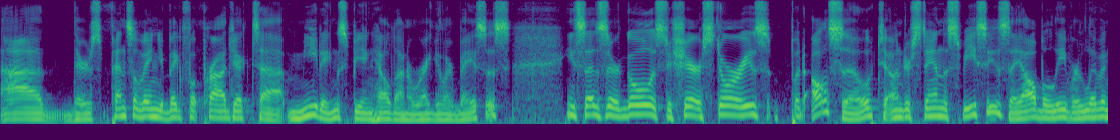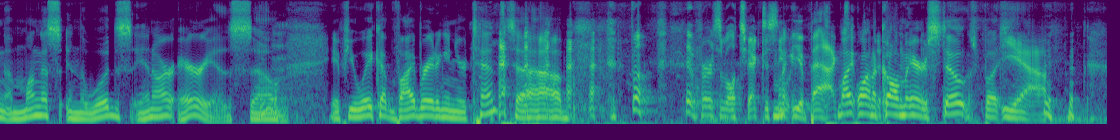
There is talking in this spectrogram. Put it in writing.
Uh, there's Pennsylvania Bigfoot Project uh, meetings being held on a regular basis. He says their goal is to share stories, but also to understand the species they all believe are living among us in the woods in our areas. So if you wake up vibrating in your tent, uh, First of all, check to see what you packed. might want to call Mayor Stokes, but yeah.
